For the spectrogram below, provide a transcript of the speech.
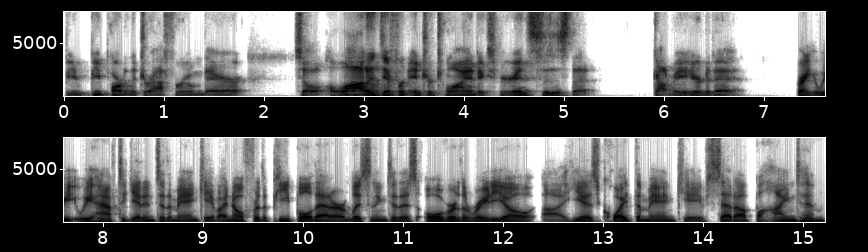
be, be part of the draft room there. So a lot of different intertwined experiences that got me here today. Frankie, we, we have to get into the man cave. I know for the people that are listening to this over the radio, uh, he has quite the man cave set up behind him.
